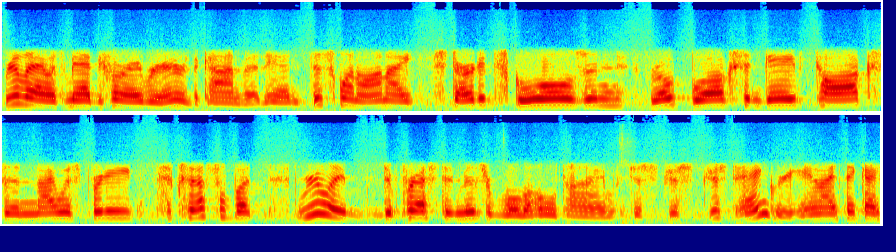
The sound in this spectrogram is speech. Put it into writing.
really I was mad before I ever entered the convent. And this went on. I started schools and wrote books and gave talks, and I was pretty successful, but really depressed and miserable the whole time. Just just just angry, and I think I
